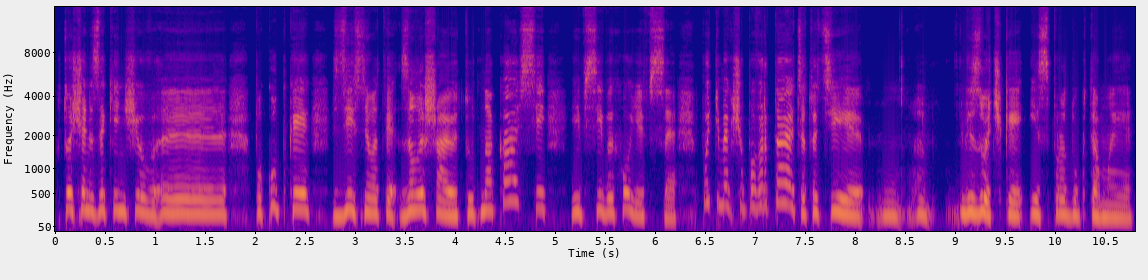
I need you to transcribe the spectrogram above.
Хто ще не закінчив е, покупки здійснювати, залишають тут на касі і всі виходять, все. Потім, якщо повертаються, то ці візочки із продуктами е,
